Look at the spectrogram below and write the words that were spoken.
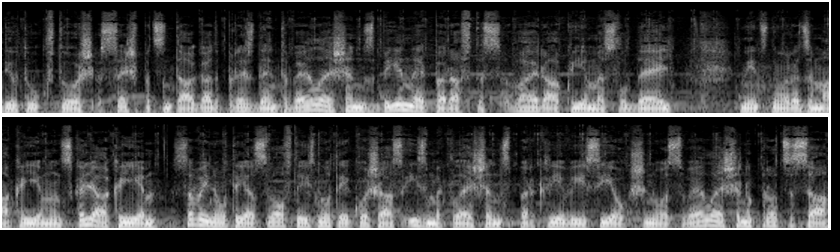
2016. gada prezidenta vēlēšanas bija neparastas vairāku iemeslu dēļ. Viens no redzamākajiem un skaļākajiem - Savienotajās valstīs notiekošās izmeklēšanas par Krievijas iejaukšanos vēlēšana procesā,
